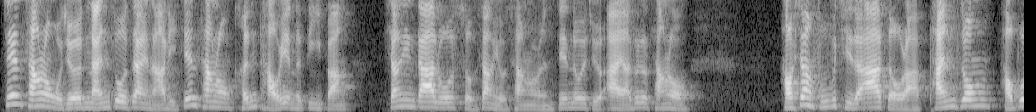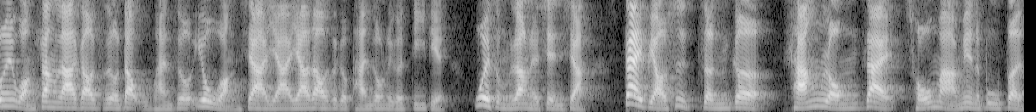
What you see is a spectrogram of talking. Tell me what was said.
今天长龙我觉得难做在哪里？今天长龙很讨厌的地方，相信大家如果手上有长龙人，今天都会觉得，哎呀，这个长龙好像扶不起的阿斗啦。盘中好不容易往上拉高之后，到午盘之后又往下压，压到这个盘中的一个低点。为什么这样的现象？代表是整个长龙在筹码面的部分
